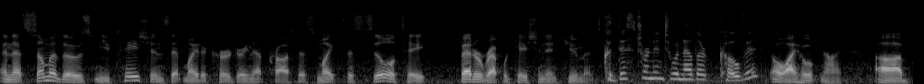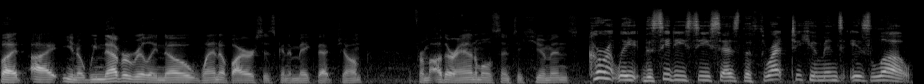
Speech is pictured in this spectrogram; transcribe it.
and that some of those mutations that might occur during that process might facilitate better replication in humans. Could this turn into another COVID? Oh, I hope not. Uh, but I, you know, we never really know when a virus is going to make that jump from other animals into humans. Currently, the CDC says the threat to humans is low,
